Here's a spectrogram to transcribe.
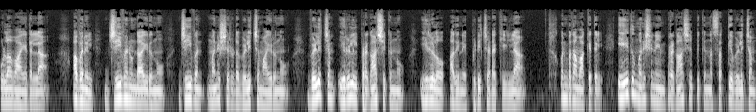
ഉളവായതല്ല. അവനിൽ ജീവനുണ്ടായിരുന്നു. ജീവൻ മനുഷ്യരുടെ വെളിച്ചമായിരുന്നു. വെളിച്ചം ഇരുളിൽ പ്രകാശിക്കുന്നു. ഇരുളോ അതിനെ പിടിച്ചടക്കിയില്ല. ഒൻപതാം വാക്യത്തിൽ ഏതു മനുഷ്യനെയും പ്രകാശിപ്പിക്കുന്ന സത്യവെളിച്ചം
